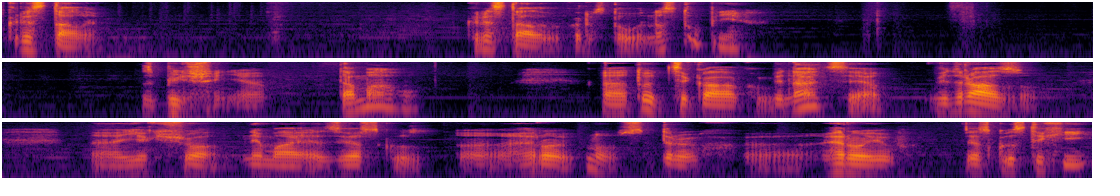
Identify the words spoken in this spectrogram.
Кристали. Кристали використовую наступні. Збільшення дамагу. Тут цікава комбінація. Відразу, якщо немає зв'язку з е, героїв, ну, з трьох е, героїв зв'язку стихій,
